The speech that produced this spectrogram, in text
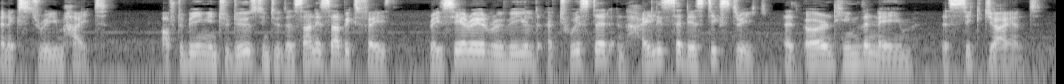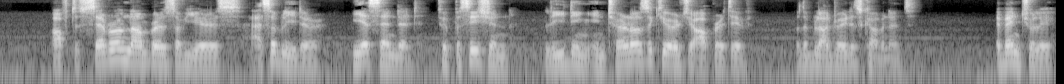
and extreme height. After being introduced into the Sanisabik's faith, Brazier revealed a twisted and highly sadistic streak that earned him the name the Sick Giant. After several numbers of years as a bleeder, he ascended to a position leading internal security operative for the Blood Raiders Covenant. Eventually,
